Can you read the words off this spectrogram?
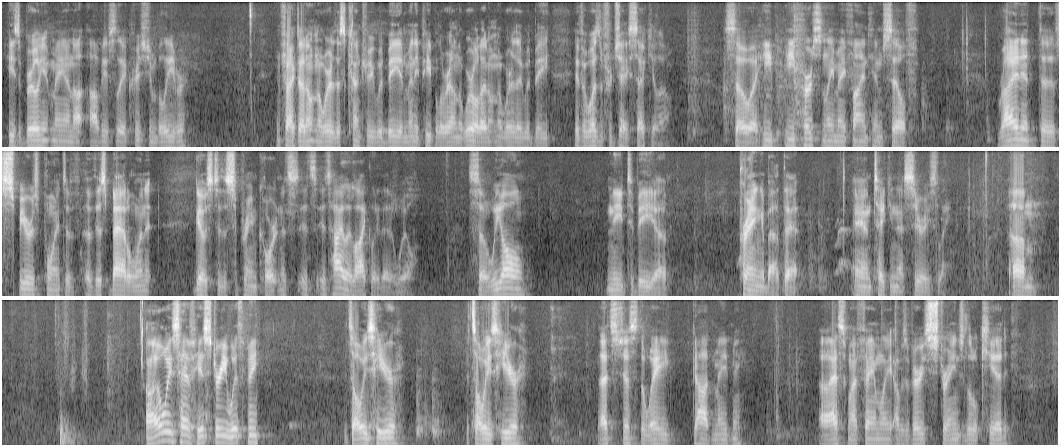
He's a brilliant man, obviously a Christian believer. In fact, I don't know where this country would be, and many people around the world, I don't know where they would be if it wasn't for Jay Sekulow. So uh, he, he personally may find himself right at the spear's point of, of this battle when it goes to the Supreme Court, and it's, it's, it's highly likely that it will. So we all need to be uh, praying about that and taking that seriously. Um, I always have history with me. It's always here. It's always here. That's just the way God made me. Uh, asked my family. I was a very strange little kid.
